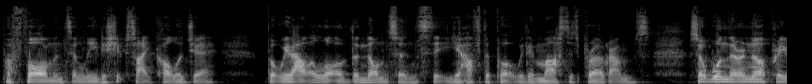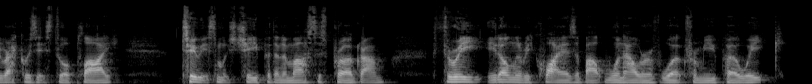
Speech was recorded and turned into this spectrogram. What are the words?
performance and leadership psychology, but without a lot of the nonsense that you have to put within master's programs. So one, there are no prerequisites to apply. Two, it's much cheaper than a master's program. Three, it only requires about one hour of work from you per week.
